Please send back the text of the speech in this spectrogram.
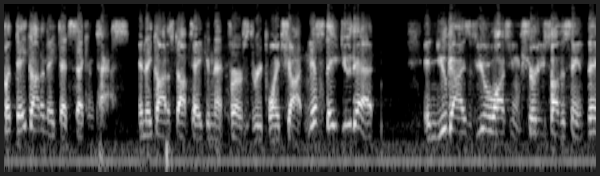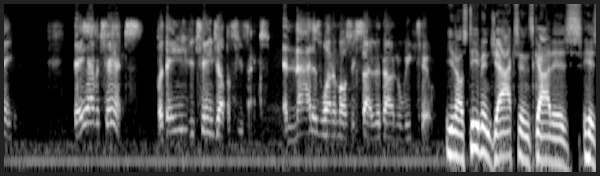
but they got to make that second pass, and they got to stop taking that first three point shot. And if they do that, and you guys, if you were watching, I'm sure you saw the same thing. They have a chance, but they need to change up a few things and that is what I'm most excited about in week two. You know, Stephen Jackson's got his his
